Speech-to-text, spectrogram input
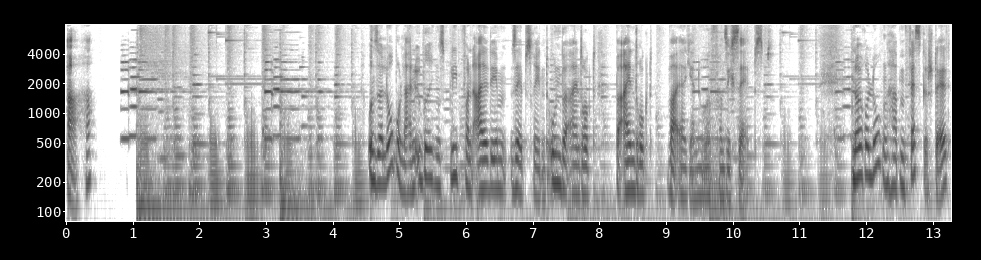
Aha. Unser Lobolein übrigens blieb von all dem selbstredend unbeeindruckt. Beeindruckt war er ja nur von sich selbst. Neurologen haben festgestellt,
